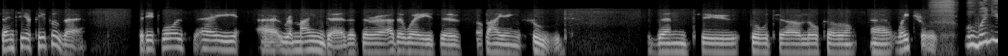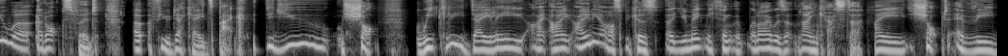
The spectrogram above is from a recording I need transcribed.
Plenty of people there. But it was a uh, reminder that there are other ways of buying food than to go to our local uh, Waitrose. Well, when you were at Oxford a, a few decades back, Did you shop weekly, daily? I, I, I only ask because uh, you make me think that when I was at Lancaster, I shopped every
